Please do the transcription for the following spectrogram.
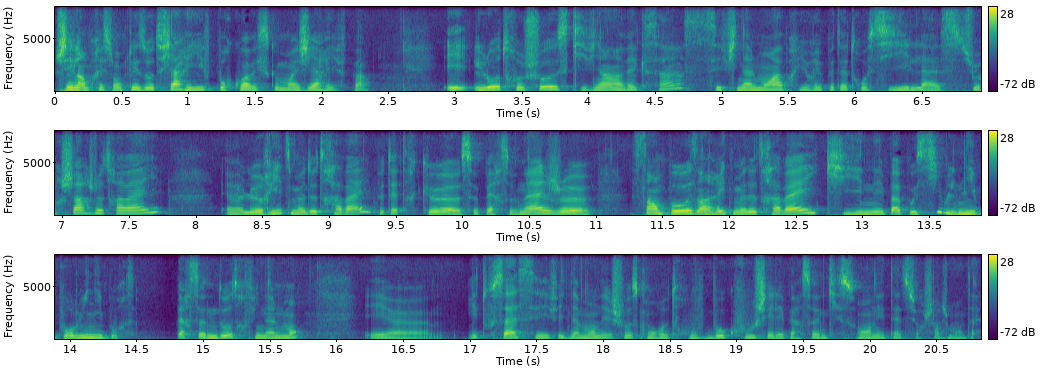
J'ai l'impression que les autres y arrivent, pourquoi est-ce que moi j'y arrive pas? Et l'autre chose qui vient avec ça, c'est finalement a priori peut-être aussi la surcharge de travail, euh, le rythme de travail. Peut-être que euh, ce personnage euh, s'impose un rythme de travail qui n'est pas possible ni pour lui ni pour personne d'autre finalement. Et, et, tout ça, c'est évidemment des choses qu'on retrouve beaucoup chez les personnes qui sont en état de surcharge mentale.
